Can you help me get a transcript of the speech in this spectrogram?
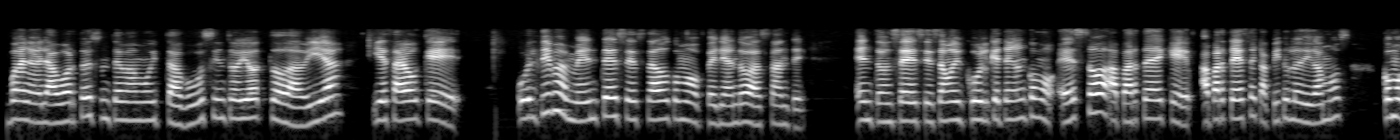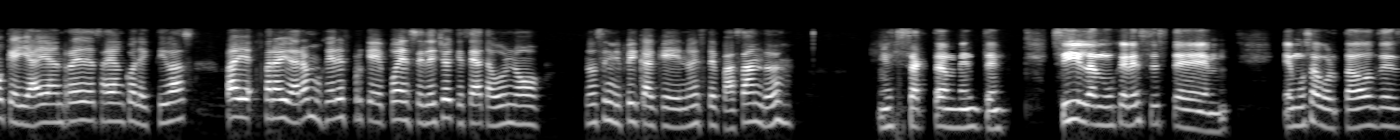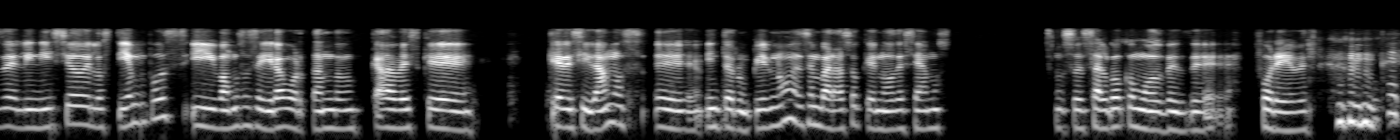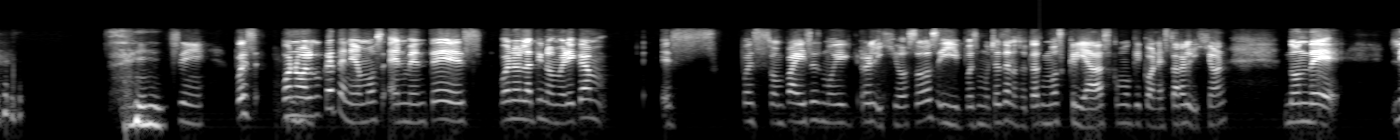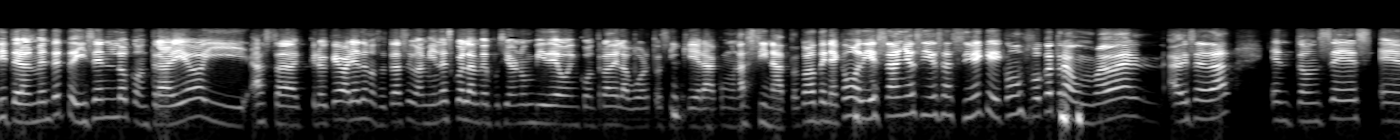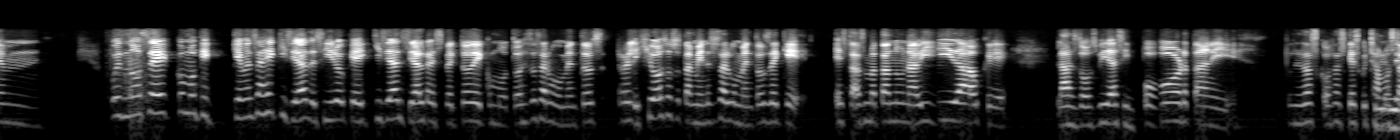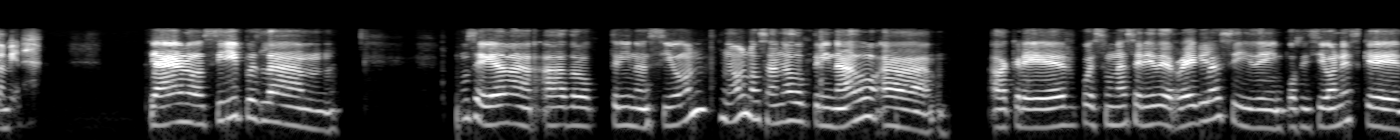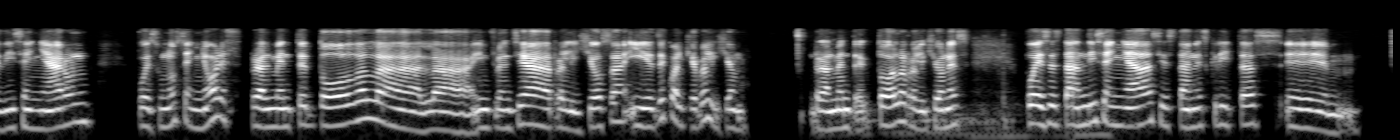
bueno, el aborto es un tema muy tabú, siento yo, todavía, y es algo que últimamente se ha estado como peleando bastante. Entonces, sí está muy cool que tengan como eso, aparte de que, aparte de ese capítulo, digamos, como que ya hayan redes, hayan colectivas para, para ayudar a mujeres, porque pues el hecho de que sea tabú no, no significa que no esté pasando. Exactamente. Sí, las mujeres, este, hemos abortado desde el inicio de los tiempos y vamos a seguir abortando cada vez que, decidamos eh, interrumpir ¿no? ese embarazo que no deseamos. O sea, es algo como desde forever. sí. Sí, pues bueno, algo que teníamos en mente es, bueno, en Latinoamérica es pues son países muy religiosos y pues muchas de nosotras fuimos criadas como que con esta religión donde literalmente te dicen lo contrario y hasta creo que varias de nosotras, a mí en la escuela me pusieron un video en contra del aborto, así que era como un asesinato. Cuando tenía como 10 años y es así, me quedé como un poco traumada a esa edad. Entonces, em, pues no sé como que qué mensaje quisieras decir o qué quisieras decir al respecto de como todos estos argumentos religiosos o también esos argumentos de que estás matando una vida o que las dos vidas importan y pues esas cosas que escuchamos también. Claro, sí, pues la, mm, ¿cómo sería la adoctrinación? ¿No? Nos han adoctrinado a, a creer pues una serie de reglas y de imposiciones que diseñaron pues unos señores. Realmente toda la, la influencia religiosa, y es de cualquier religión, realmente todas las religiones pues están diseñadas y están escritas eh,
